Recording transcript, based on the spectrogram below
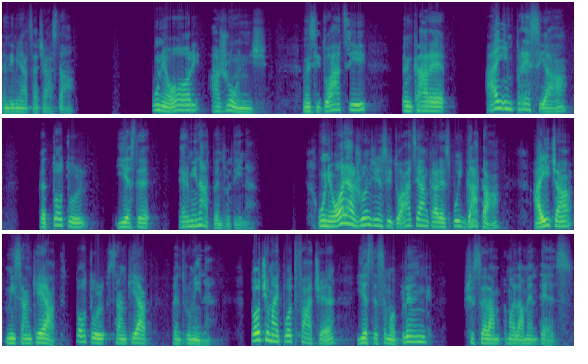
în dimineața aceasta. Uneori ajungi în situații în care ai impresia că totul este terminat pentru tine. Uneori ajungi în situația în care spui, gata, aici mi s-a încheiat, totul s-a încheiat pentru mine. Tot ce mai pot face este să mă plâng și să mă lamentez.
